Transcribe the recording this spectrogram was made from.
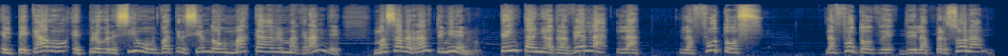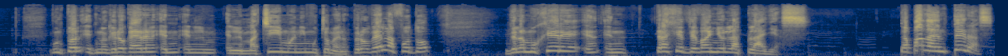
el, pecado es progresivo, va creciendo aún más, cada vez más grande, más aberrante. Miren, 30 años atrás, vean las fotos, las fotos de, las personas, puntual, eh, no quiero caer en, el machismo ni mucho menos, pero vean la foto de las mujeres en, trajes de baño en las playas, tapadas enteras.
